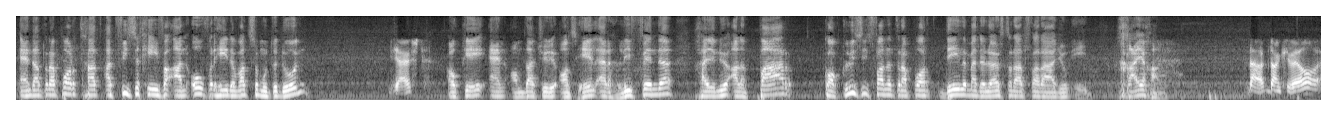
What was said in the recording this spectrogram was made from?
En dat rapport gaat adviezen geven aan overheden wat ze moeten doen. Juist. Oké, okay, en omdat jullie ons heel erg lief vinden... ga je nu al een paar conclusies van het rapport delen met de luisteraars van Radio 1. Ga je gang. Nou, dankjewel. Uh,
